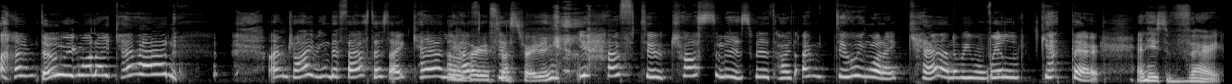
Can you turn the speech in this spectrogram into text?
I'm doing what I can. I'm driving the fastest I can. You Oh, have very to- frustrating. You have to trust me, sweetheart. I'm doing what I can. We will get there. And he's a very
